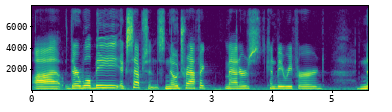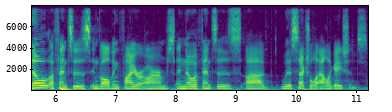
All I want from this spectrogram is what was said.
Uh, there will be exceptions. No traffic matters can be referred, no offenses involving firearms, and no offenses uh, with sexual allegations.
